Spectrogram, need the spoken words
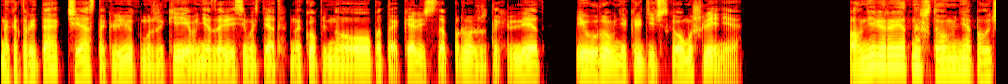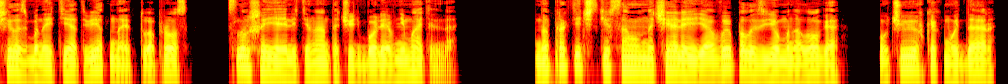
на который так часто клюют мужики вне зависимости от накопленного опыта, количества прожитых лет и уровня критического мышления. Вполне вероятно, что у меня получилось бы найти ответ на этот вопрос, слушая я лейтенанта чуть более внимательно. Но практически в самом начале я выпал из ее монолога, учуяв, как мой дар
